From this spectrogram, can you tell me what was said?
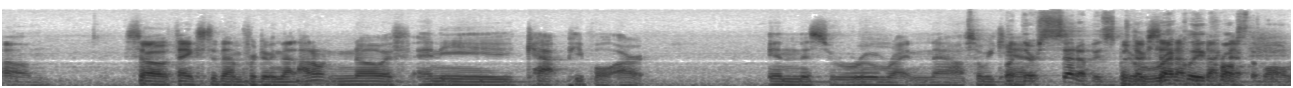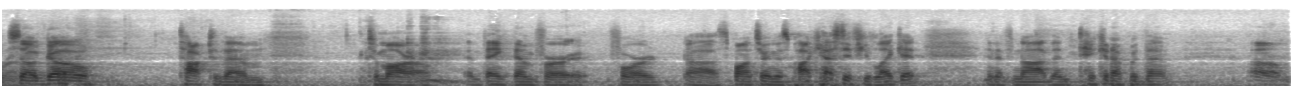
Um, so, thanks to them for doing that. I don't know if any CAP people are in this room right now, so we can't. But their setup is but their setup directly is across there. the ballroom. So go talk to them tomorrow and thank them for for uh, sponsoring this podcast if you like it, and if not, then take it up with them. Um,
